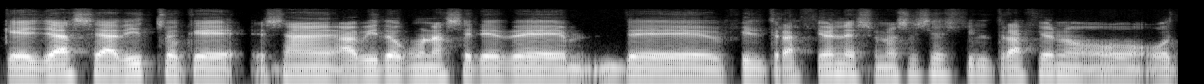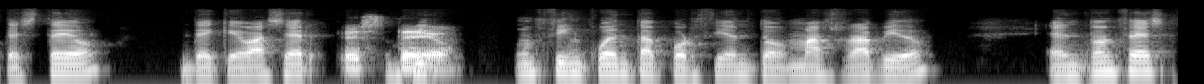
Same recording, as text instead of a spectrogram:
que ya se ha dicho que se ha, habido una serie de, filtraciones, no sé si es filtración o, testeo, de que va a ser un 50% más rápido. Entonces,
